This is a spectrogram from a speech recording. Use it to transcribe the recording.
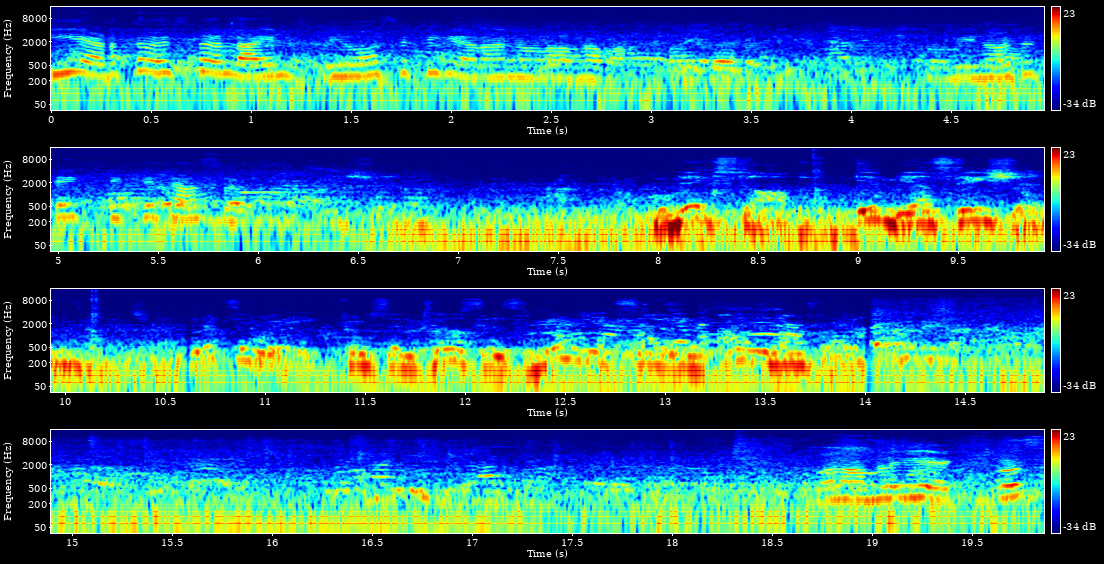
ഈ ഇടത്ത് വശത്തെ ലൈൻ യൂണിവേഴ്സിറ്റി കയറാനുള്ളതെന്നാണ് പറഞ്ഞത്. So we not take ticket as Next stop, India Station. Minutes away from Sentosa's many exciting island offerings. നമ്മൾ ഈ എക്സ്പ്രസ്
